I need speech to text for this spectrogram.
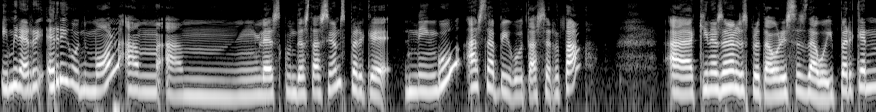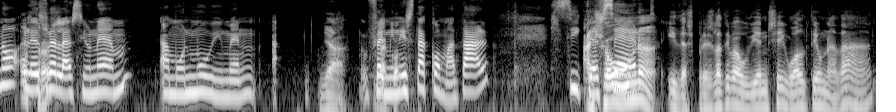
i mira, he, ri- he rigut molt amb, amb les contestacions perquè ningú ha sapigut acertar uh, quines eren les protagonistes d'avui, perquè no les Ostres. relacionem amb un moviment Ja. feminista com a tal, sí que Això és cert... una, i després la teva audiència igual té una edat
